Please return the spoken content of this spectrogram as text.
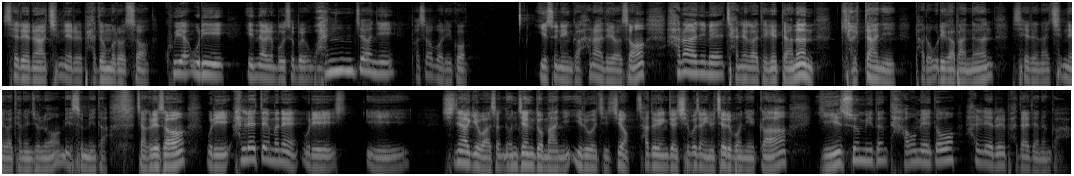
세례나 침례를 받음으로써 구약 우리 옛날 모습을 완전히 벗어버리고 예수님과 하나 되어서 하나님의 자녀가 되겠다는 결단이 바로 우리가 받는 세례나 침례가 되는 줄로 믿습니다. 자, 그래서 우리 할례 때문에 우리 이 신약에 와서 논쟁도 많이 이루어지죠. 사도행전 15장 1절을 보니까 예수 믿은 다음에도 할례를 받아야 되는가?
